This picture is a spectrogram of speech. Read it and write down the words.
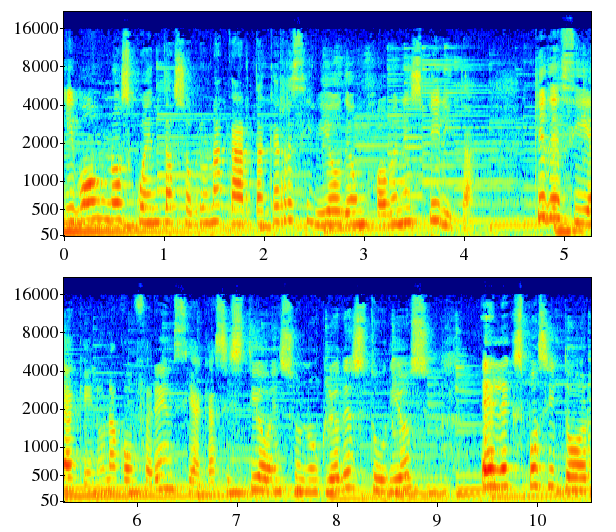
Yvonne nos cuenta sobre una carta que recibió de un joven espírita que decía que en una conferencia que asistió en su núcleo de estudios, el expositor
